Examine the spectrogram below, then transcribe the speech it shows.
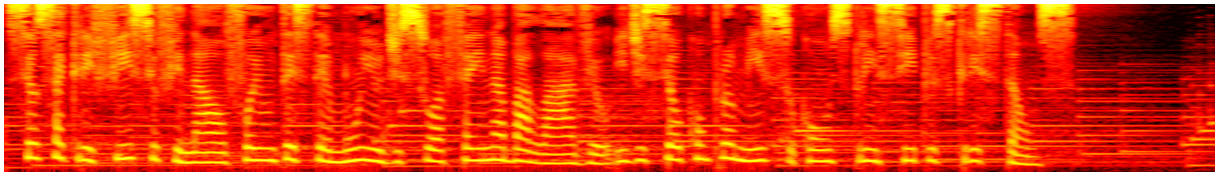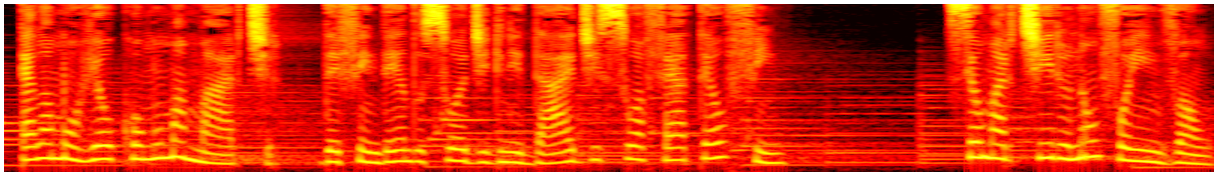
Seu sacrifício final foi um testemunho de sua fé inabalável e de seu compromisso com os princípios cristãos. Ela morreu como uma mártir, defendendo sua dignidade e sua fé até o fim. Seu martírio não foi em vão,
